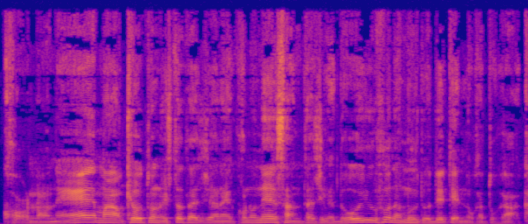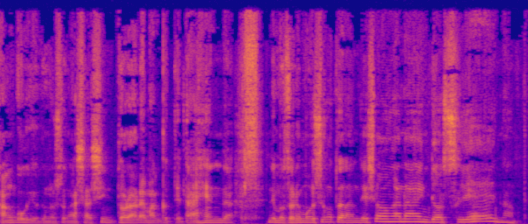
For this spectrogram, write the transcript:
このねまあ京都の人たちじゃないこの姉さんたちがどういうふうなムード出てんのかとか観光客の人が写真撮られまくって大変だ。でもそれもお仕事なんでしょうがないんですえなんて。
